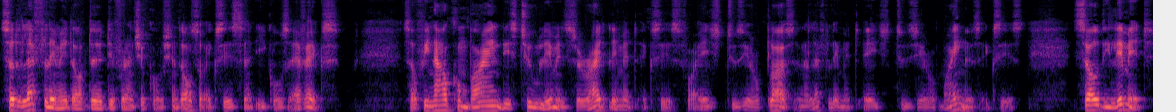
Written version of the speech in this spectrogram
So the left limit of the differential quotient also exists and equals fx. So if we now combine these two limits, the right limit exists for h to 0 plus and the left limit h to 0 minus exists. So the limit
